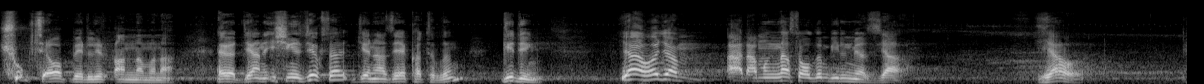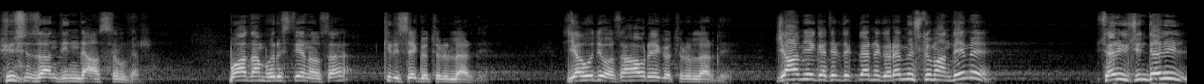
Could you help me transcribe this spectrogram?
Çok sevap verilir anlamına. Evet yani işiniz yoksa cenazeye katılın. Gidin. Ya hocam adamın nasıl olduğunu bilmiyoruz ya. Ya hüsnü zan dinde asıldır. Bu adam Hristiyan olsa kiliseye götürürlerdi. Yahudi olsa havraya götürürlerdi. Camiye getirdiklerine göre Müslüman değil mi? Senin için delil.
